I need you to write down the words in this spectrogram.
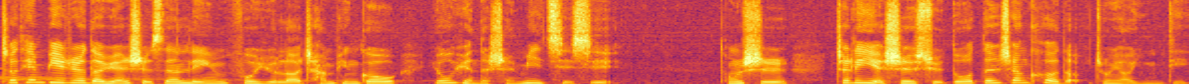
遮天蔽日的原始森林赋予了长坪沟悠远的神秘气息，同时这里也是许多登山客的重要营地。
